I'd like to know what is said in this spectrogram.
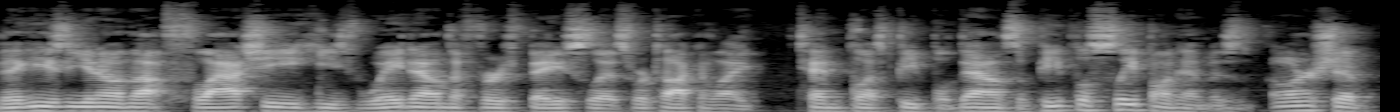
Miggy's, you know, not flashy. He's way down the first base list. We're talking like 10 plus people down. So people sleep on him. His ownership,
